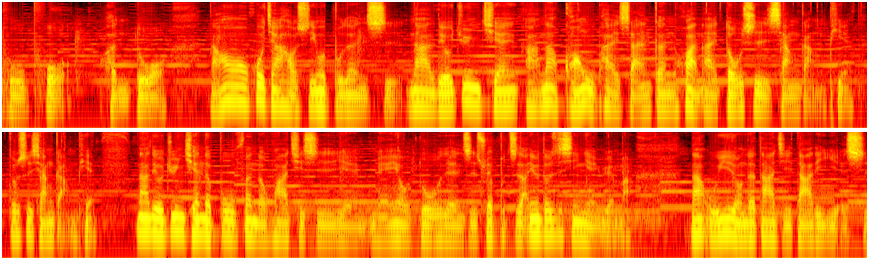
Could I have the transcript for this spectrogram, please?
突破很多。然后霍家豪是因为不认识，那刘俊谦啊，那《狂舞派三》跟《幻爱》都是香港片，都是香港片。那刘俊谦的部分的话，其实也没有多认识，所以不知道，因为都是新演员嘛。那吴亦荣的大吉大利也是。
